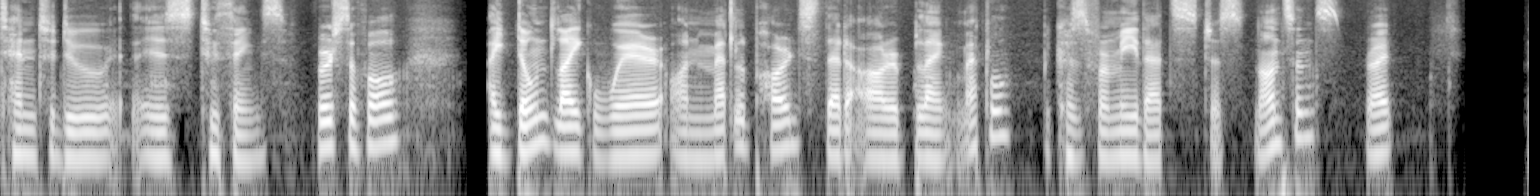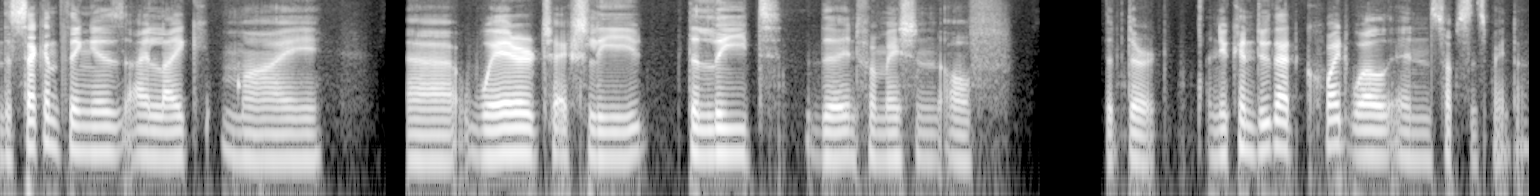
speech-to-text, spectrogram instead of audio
tend to do is two things. First of all, I don't like wear on metal parts that are blank metal, because for me that's just nonsense, right? The second thing is I like my uh, wear to actually delete the information of the dirt. And you can do that quite well in Substance Painter.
